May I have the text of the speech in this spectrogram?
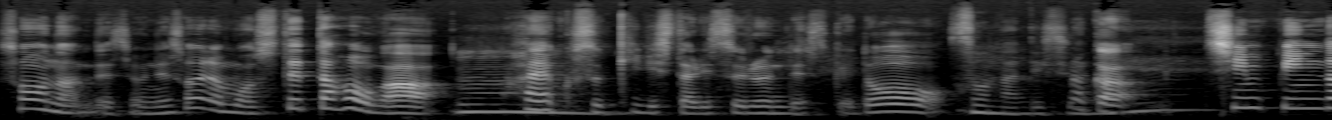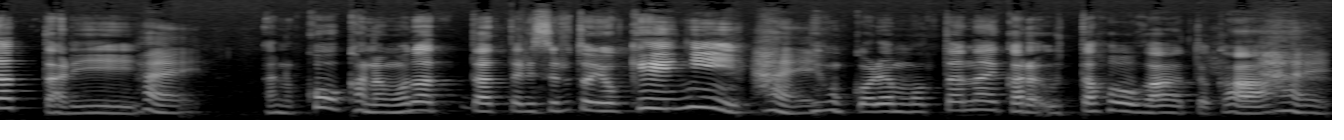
そうなんですよね。そういうのも捨てた方がうん。早くすっきりしたりするんですけど、そうなんですよね。なんか新品だったり、はい、あの高価なものだったりすると余計に、はい。でもこれもったいないから売った方がとか、はい、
